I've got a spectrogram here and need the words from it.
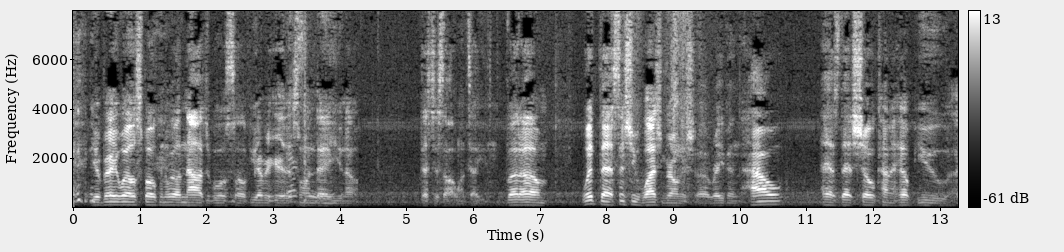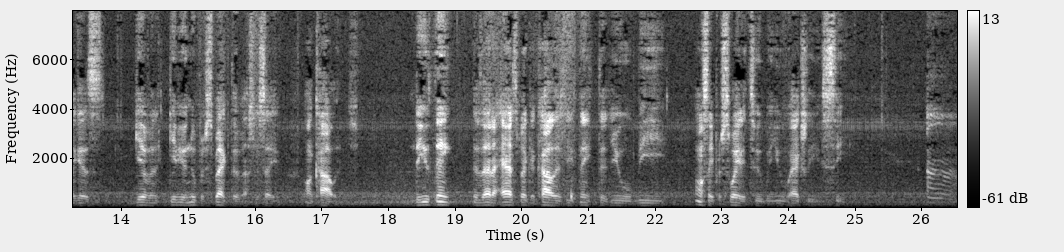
you're very well spoken, well knowledgeable. So if you ever hear this one day, you know, that's just all I want to tell you. But um, with that, since you've watched Grownish uh, Raven, how has that show kind of helped you? I guess give a, give you a new perspective, I should say, on college. Do you think is that an aspect of college? Do you think that you will be? I won't say persuaded to, but you actually see. Um,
